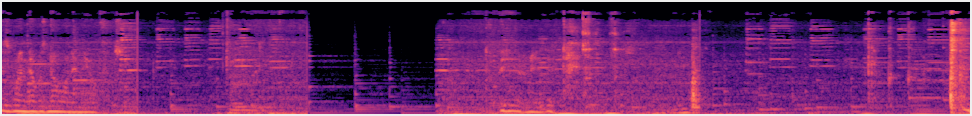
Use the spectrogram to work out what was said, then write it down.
is when there was no one in the office. Hmm. Hmm.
